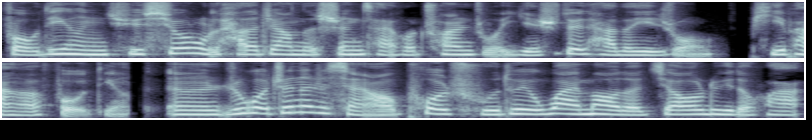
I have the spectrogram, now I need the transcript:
否定，你去羞辱他的这样的身材和穿着，也是对他的一种批判和否定。嗯，如果真的是想要破除对外貌的焦虑的话，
